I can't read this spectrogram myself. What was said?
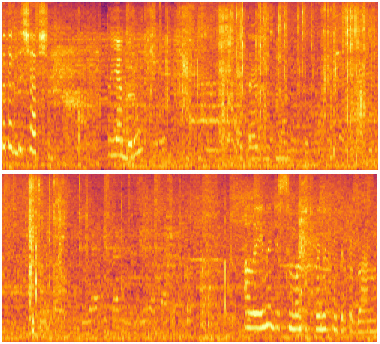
Бо так дешевше. То я беру. Я теж візьму. Але іноді цим можуть виникнути проблеми.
